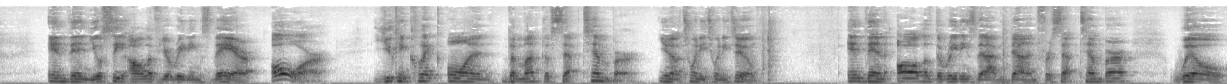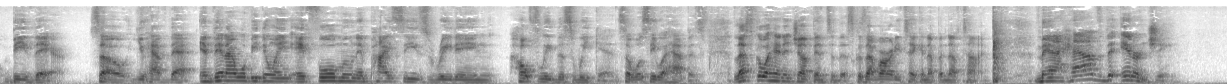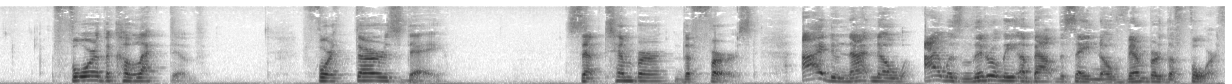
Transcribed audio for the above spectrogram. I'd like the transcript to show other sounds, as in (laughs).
And then you'll see all of your readings there. Or you can click on the month of September, you know, 2022, and then all of the readings that I've done for September will be there. So you have that. And then I will be doing a full moon in Pisces reading hopefully this weekend. So we'll see what happens. Let's go ahead and jump into this because I've already taken up enough time. May I have the energy for the collective for Thursday, September the 1st? I do not know. I was literally about to say November the 4th.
